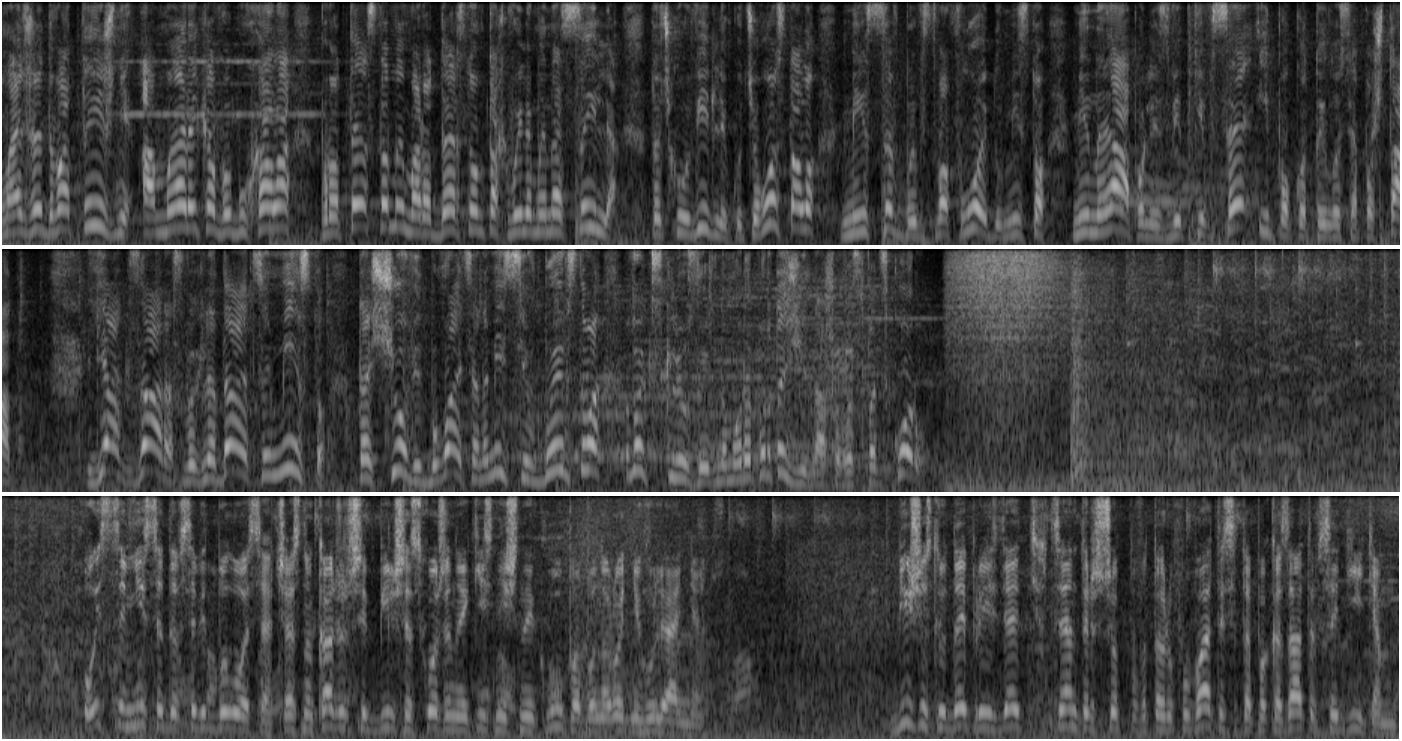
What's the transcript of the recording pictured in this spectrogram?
Майже два тижні Америка вибухала протестами, мародерством та хвилями насилля. Точкою відліку цього стало місце вбивства Флойду, місто Мінеаполі, звідки все і покотилося по штатам. Як зараз виглядає це місто та що відбувається на місці вбивства в ексклюзивному репортажі нашого спецкору? Ось це місце, де все відбулося. Чесно кажучи, більше схоже на якийсь нічний клуб або народні гуляння. Більшість людей приїздять в центр, щоб пофотографуватися та показати все дітям.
